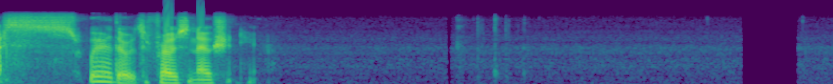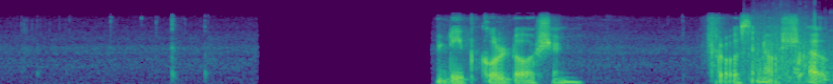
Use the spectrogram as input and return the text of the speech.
I swear there was a frozen ocean here. Deep cold ocean. Frozen ocean. Oh.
